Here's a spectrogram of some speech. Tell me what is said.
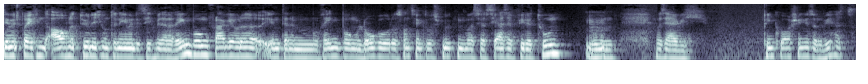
Dementsprechend auch natürlich Unternehmen, die sich mit einer Regenbogenflagge oder irgendeinem Regenbogenlogo oder sonst irgendwas schmücken, was ja sehr, sehr viele tun. Und was ja eigentlich Pinkwashing ist, oder wie heißt es?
